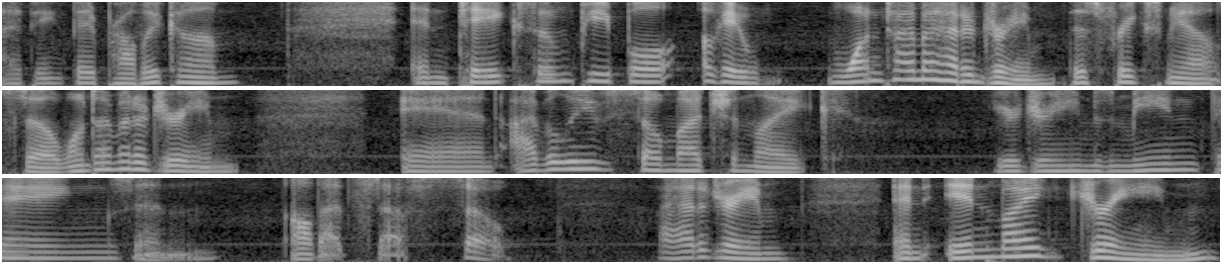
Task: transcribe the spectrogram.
I think they probably come and take some people. Okay, one time I had a dream. This freaks me out still. One time I had a dream, and I believe so much in like your dreams mean things and all that stuff. So I had a dream, and in my dream,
